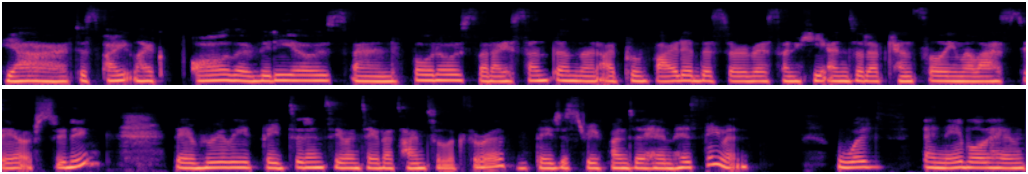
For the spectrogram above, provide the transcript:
Yeah, despite like all the videos and photos that I sent them that I provided the service and he ended up canceling the last day of shooting. They really, they didn't even take the time to look through it. They just refunded him his payment, which enabled him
